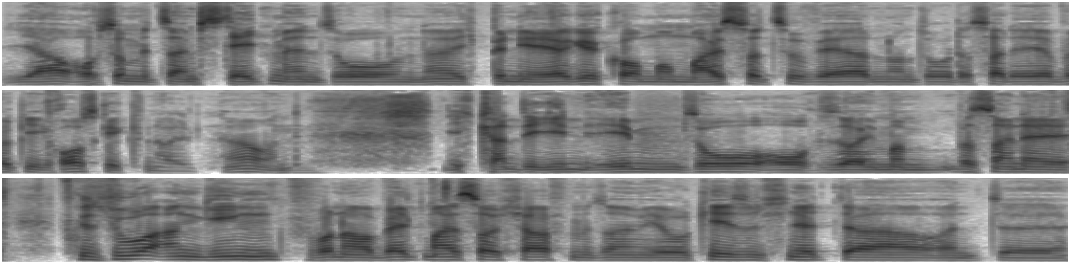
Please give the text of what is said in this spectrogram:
ja, auch so mit seinem Statement so, ne, ich bin hierher gekommen, um Meister zu werden und so, das hat er ja wirklich rausgeknallt. Ne? Und mhm. ich kannte ihn eben so auch, sag ich mal, was seine Frisur anging von der Weltmeisterschaft mit seinem Irokesenschnitt da und äh,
